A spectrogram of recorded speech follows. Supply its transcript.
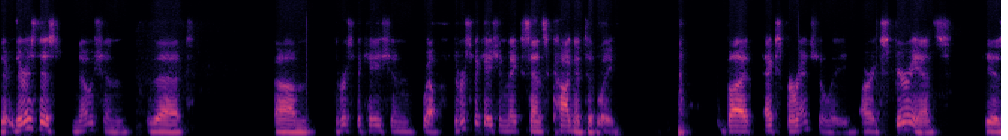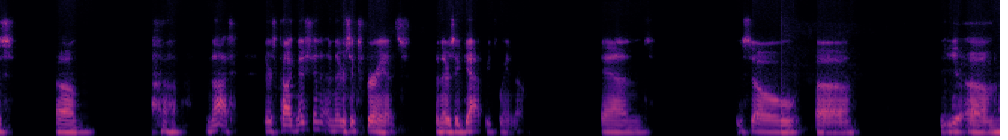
There, there is this notion that um, diversification, well, diversification makes sense cognitively, but experientially, our experience is um, not, there's cognition and there's experience, and there's a gap between them. And so, uh, yeah, um,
